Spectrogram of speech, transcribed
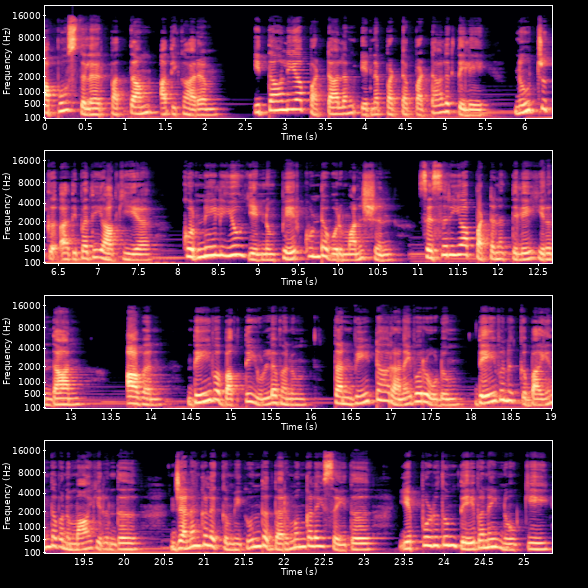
அப்போஸ்தலர் பத்தாம் அதிகாரம். இத்தாலியா பட்டாளம் எண்ணப்பட்ட பட்டாளத்திலே நூற்றுக்கு அதிபதியாகிய கொர்னேலியு என்னும் பேர் கொண்ட ஒரு மனுஷன் செசரியா பட்டணத்திலே இருந்தான். அவன் தேவ பக்தியுள்ளவனும் தன் வீட்டார் அனைவரோடும் தேவனுக்கு பயந்தவனுமாயிருந்து ஜனங்களுக்கு மிகுந்த தர்மங்களை செய்து எப்பொழுதும் தேவனை நோக்கி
